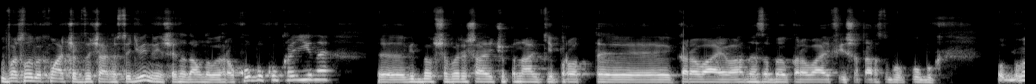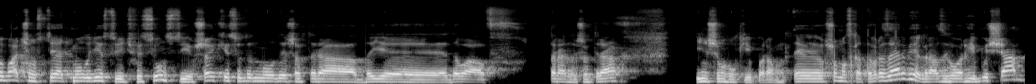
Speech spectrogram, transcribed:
в важливих матчах, звичайно, стоїть він. Він ще недавно виграв Кубок України, е, відбивши вирішаючу пенальті проти Караваєва. Не забив Караваєв і Шатар здобув Кубок. Ми бачимо, стоять молоді, стоїть Фесюн, стоїть ще якийсь один молодий Шахтаря, дає, давав тренер Шахтаря іншим голкіперам. Е, що можна сказати, в резерві якраз Георгій Бущан.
